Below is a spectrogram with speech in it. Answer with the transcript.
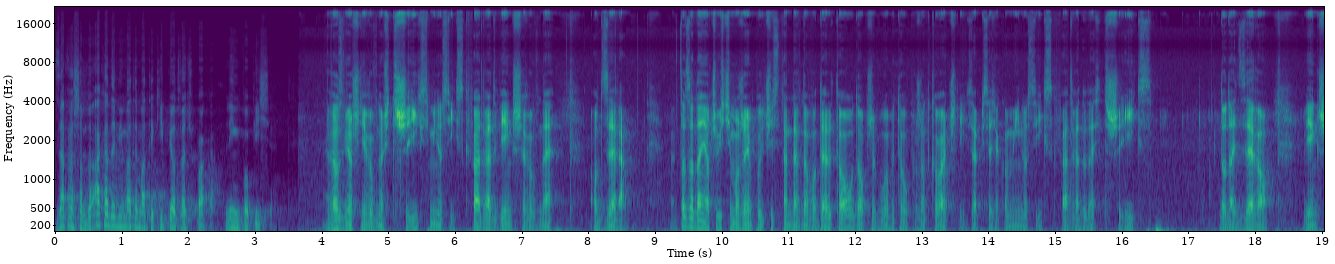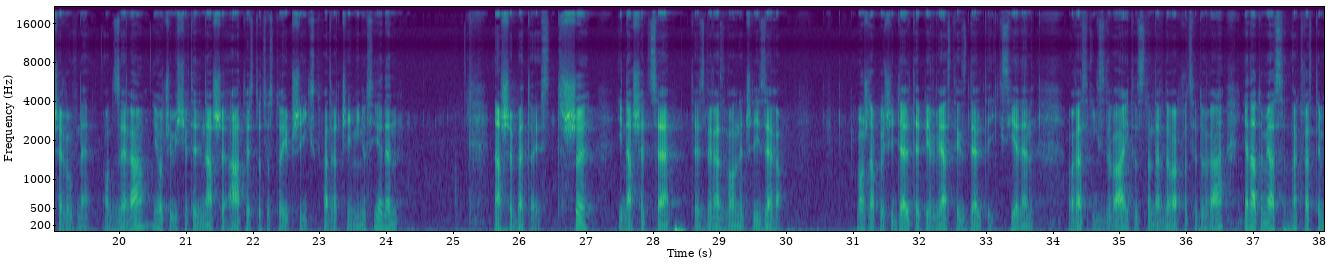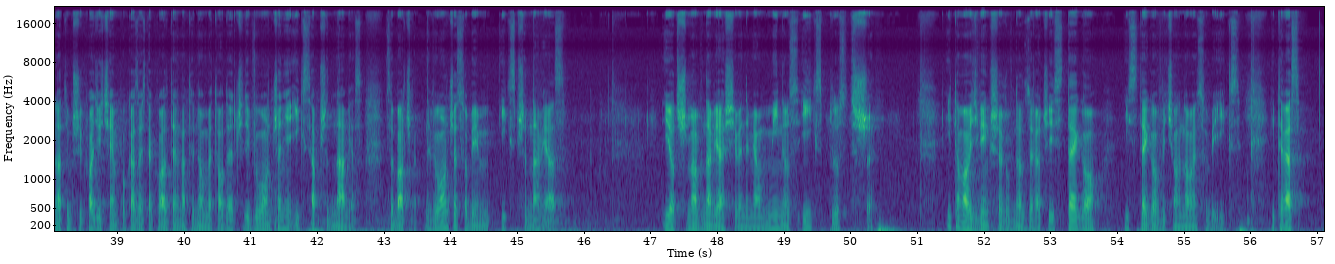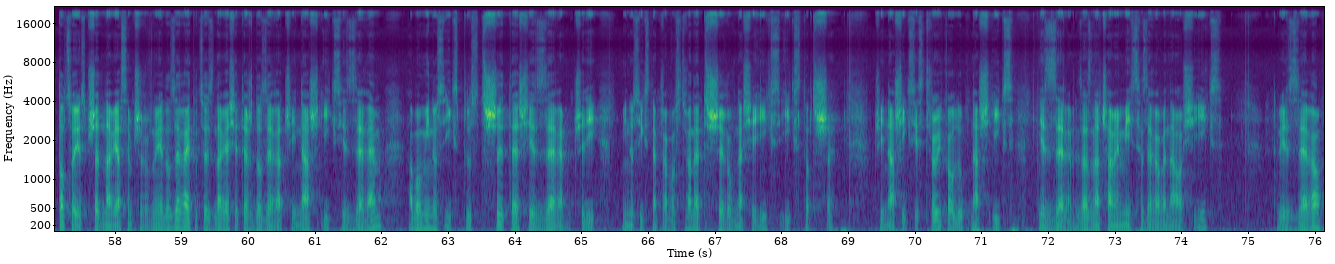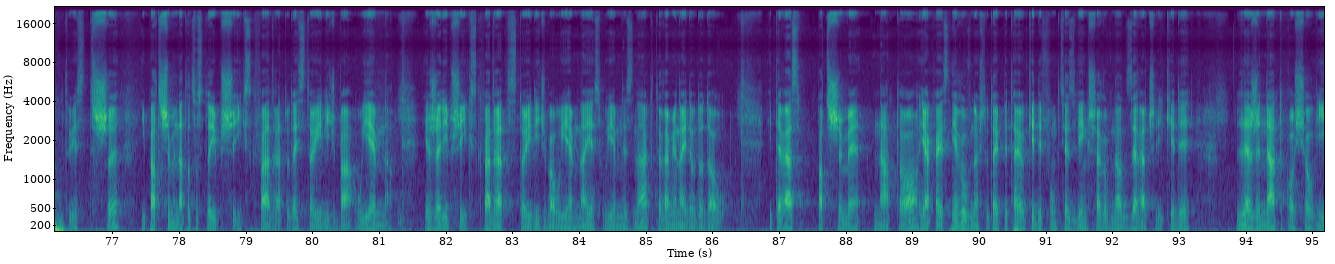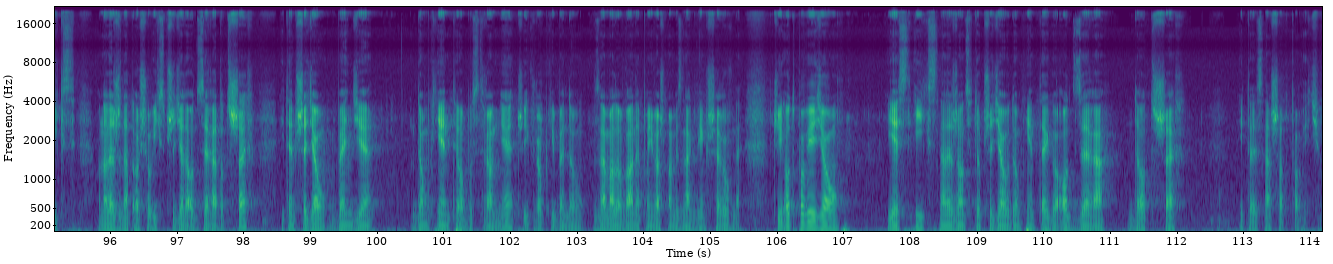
Zapraszam do Akademii Matematyki Piotra Ciupaka. Link w opisie. Rozwiąż nierówność 3x minus x kwadrat większe równe od zera. To zadanie oczywiście możemy policzyć standardowo deltą. Dobrze byłoby to uporządkować, czyli zapisać jako minus x kwadrat, dodać 3x, dodać 0, większe równe od zera i oczywiście wtedy nasze a to jest to, co stoi przy x kwadrat, czyli minus 1. Nasze b to jest 3 i nasze c to jest wyraz wolny, czyli 0. Można policzyć deltę pierwiastek z delty x1 oraz x2 i to jest standardowa procedura. Ja natomiast akurat tym, na tym przykładzie chciałem pokazać taką alternatywną metodę, czyli wyłączenie x przed nawias. Zobaczmy, wyłączę sobie x przed nawias i otrzymam w nawiasie, będę miał minus x plus 3. I to ma być większe równe od zera, czyli z tego i z tego wyciągnąłem sobie x. I teraz to, co jest przed nawiasem, przyrównuję do zera i to, co jest w nawiasie, też do zera, czyli nasz x jest zerem, albo minus x plus 3 też jest zerem, czyli minus x na prawą stronę, 3 równa się x, x to 3. Czyli nasz x jest trójką lub nasz x jest zerem. Zaznaczamy miejsca zerowe na osi x. Tu jest 0, tu jest 3 i patrzymy na to, co stoi przy x kwadrat. Tutaj stoi liczba ujemna. Jeżeli przy x kwadrat stoi liczba ujemna, jest ujemny znak, to ramiona idą do dołu. I teraz patrzymy na to, jaka jest nierówność. Tutaj pytają, kiedy funkcja jest większa równa od zera, czyli kiedy leży nad osią x. Ona leży nad osią x w przedziale od 0 do 3 i ten przedział będzie domknięty obustronnie, czyli kropki będą zamalowane, ponieważ mamy znak większe równe. Czyli odpowiedzią jest x należący do przedziału domkniętego od 0 do 3 i to jest nasza odpowiedź.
